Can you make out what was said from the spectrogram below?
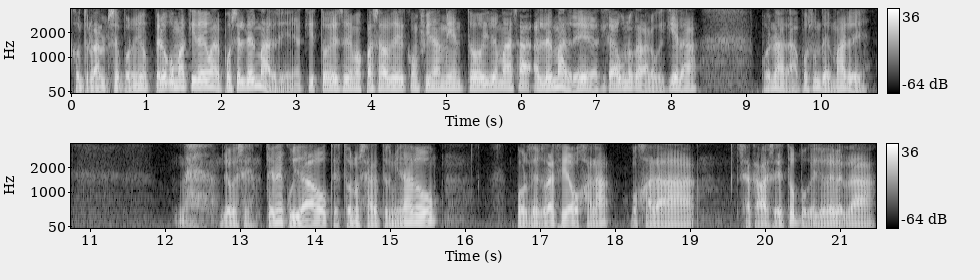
controlarse por mí. Pero como aquí da igual, pues el desmadre. ¿eh? Aquí esto es, hemos pasado del confinamiento y demás al desmadre. ¿eh? Aquí cada uno que haga lo que quiera. Pues nada, pues un desmadre. Yo qué sé, tener cuidado que esto no se ha terminado. Por desgracia, ojalá, ojalá se acabase esto, porque yo de verdad,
